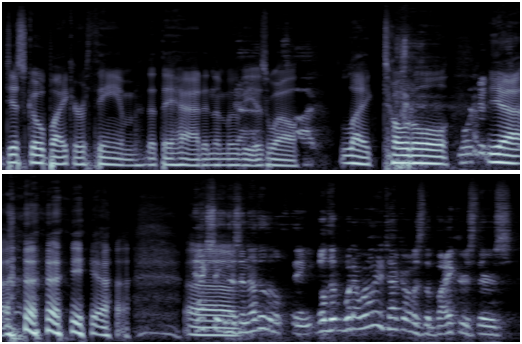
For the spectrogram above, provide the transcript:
disco biker theme that they had in the movie as well? Like total, yeah, yeah. Actually, Uh, there's another little thing. Well, the, what I wanted to talk about was the bikers. There's,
